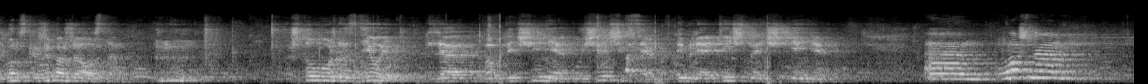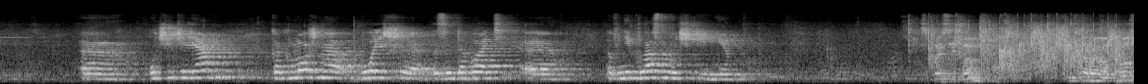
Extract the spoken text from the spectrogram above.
Егор, скажи, пожалуйста, что можно сделать для вовлечения учащихся в библиотечное чтение? Эм, можно учителям как можно больше задавать э, внеклассного чтения. Спасибо. И второй вопрос.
